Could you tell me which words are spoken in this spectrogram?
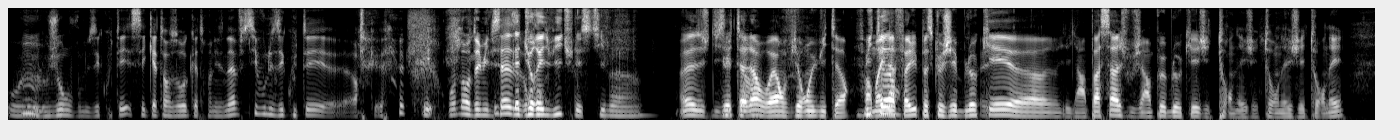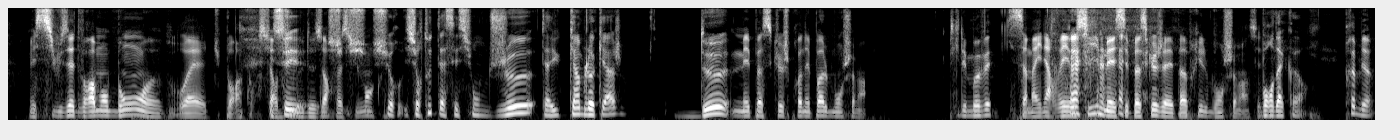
Au- Hmm. le jour où vous nous écoutez, c'est 14,99€. Si vous nous écoutez euh, alors que on est en 2016, La durée de vie, tu l'estimes. Ouais, je disais tout à l'heure, ouais, environ 8 heures. Enfin, 8 moi, il m'a heures. fallu parce que j'ai bloqué. euh, Il y a un passage où j'ai un peu bloqué. J'ai tourné, j'ai tourné, j'ai tourné. Mais si vous êtes vraiment bon, euh, ouais, tu peux raccourcir ou deux heures sur- facilement. quoi. Sur, toute ta session de jeu, t'as eu qu'un blocage. Deux, mais parce que je prenais pas le bon chemin. parce qu'il est mauvais. Ça m'a énervé aussi, mais c'est parce que j'avais pas pris le bon chemin. Bon, d'accord. Très bien.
